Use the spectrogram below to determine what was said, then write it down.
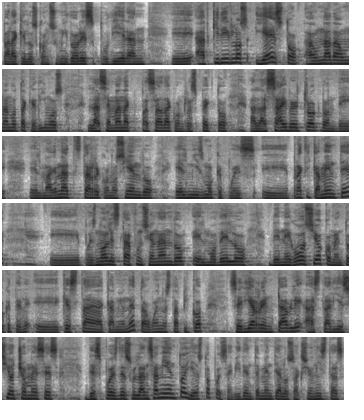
para que los consumidores pudieran eh, adquirirlos. Y esto, aunada a una nota que dimos la semana pasada con respecto a la Cybertruck, donde el magnate está reconociendo él mismo que pues eh, prácticamente eh, pues no le está funcionando el modelo de negocio. Comentó que, eh, que esta camioneta, o bueno, esta pickup sería rentable hasta 18 meses después de su lanzamiento y esto pues evidentemente a los accionistas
